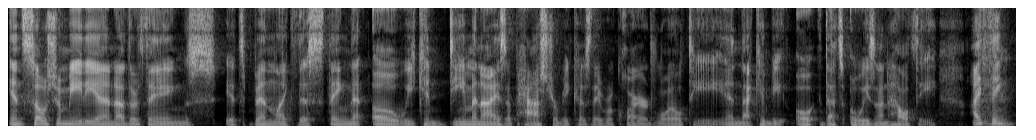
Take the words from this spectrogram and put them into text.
in social media and other things, it's been like this thing that oh, we can demonize a pastor because they required loyalty, and that can be oh, that's always unhealthy. I mm-hmm. think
